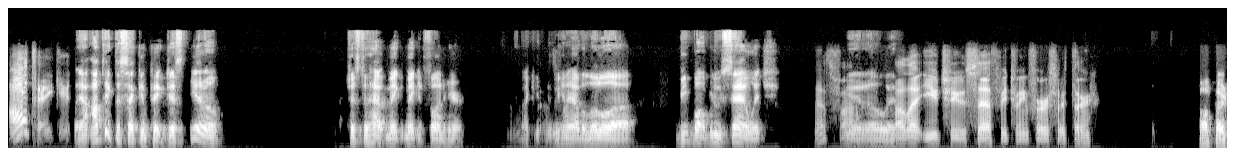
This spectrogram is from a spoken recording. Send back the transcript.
I'll take it. Yeah, I'll take the second pick. Just you know, just to have make make it fun here. Like That's we can have a little uh beepball blue sandwich. That's fine. You know, with... I'll let you choose Seth between first or third. I'll take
